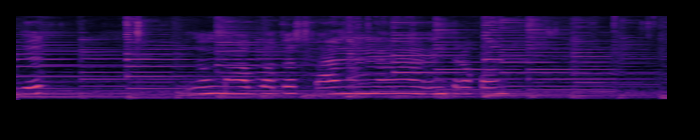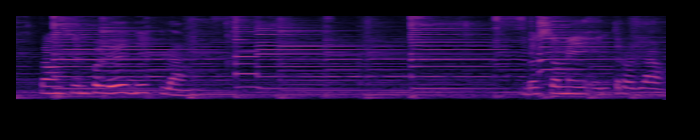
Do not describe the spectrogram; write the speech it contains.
Mag-edit. Yung mga photos ano na intro ko. Pang simple edit lang. Basta may intro lang.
